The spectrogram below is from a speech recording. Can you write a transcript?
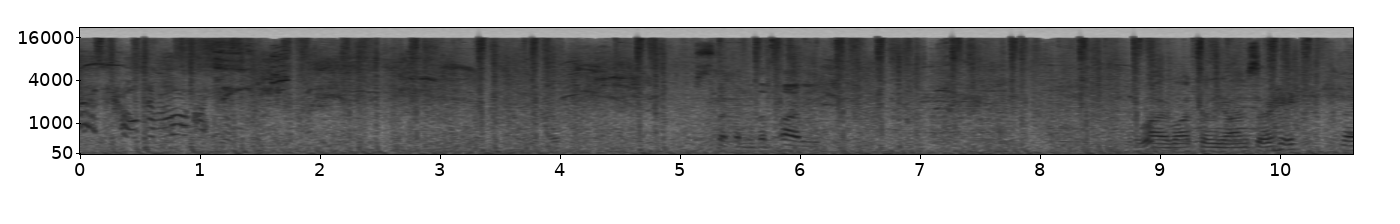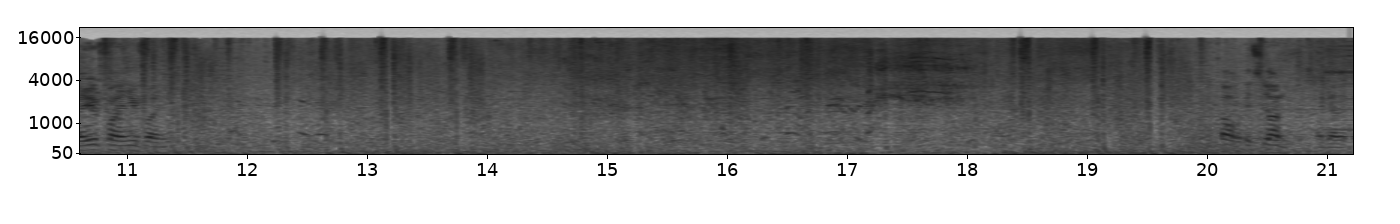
That's called democracy. stuck under the body. oh, I walked on you. I'm sorry. No, you're fine. You're fine. Oh, it's done. I got it.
